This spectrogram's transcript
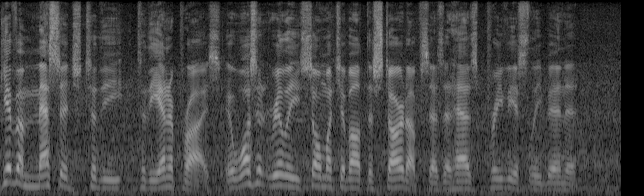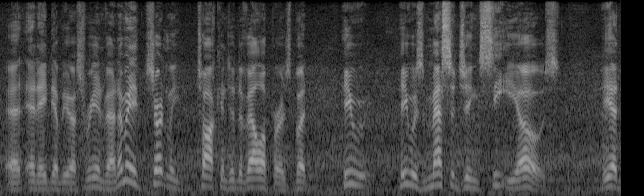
give a message to the, to the enterprise. It wasn't really so much about the startups as it has previously been at, at, at AWS reInvent. I mean, certainly talking to developers, but he, he was messaging CEOs. He had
